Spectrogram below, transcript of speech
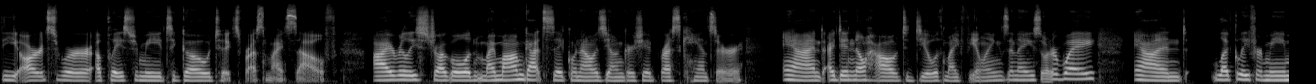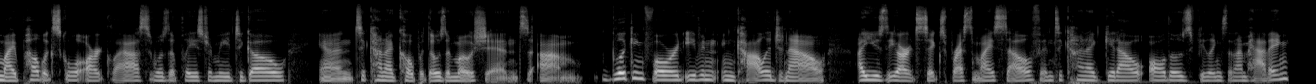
the arts were a place for me to go to express myself. I really struggled. My mom got sick when I was younger, she had breast cancer. And I didn't know how to deal with my feelings in any sort of way. And luckily for me, my public school art class was a place for me to go and to kind of cope with those emotions. Um, looking forward, even in college now, I use the arts to express myself and to kind of get out all those feelings that I'm having.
